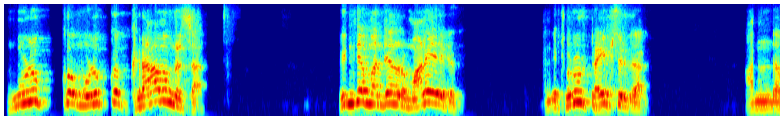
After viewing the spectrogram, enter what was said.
முழுக்க முழுக்க கிராமங்கள் சார். விஞ்சமந்தேன் ஒரு மலை இருக்குது. அங்க சுருள் ட்ரைப்ஸ் இருக்கிறாங்க. அந்த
